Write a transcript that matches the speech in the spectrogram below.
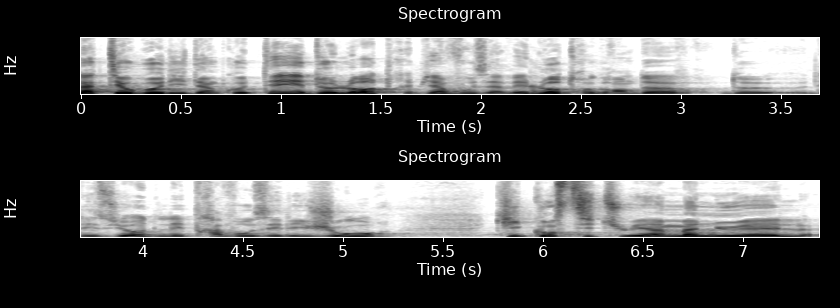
la théogonie d'un côté, et de l'autre, eh vous avez l'autre grande œuvre d'Hésiode, les Travaux et les Jours, qui constituait un manuel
